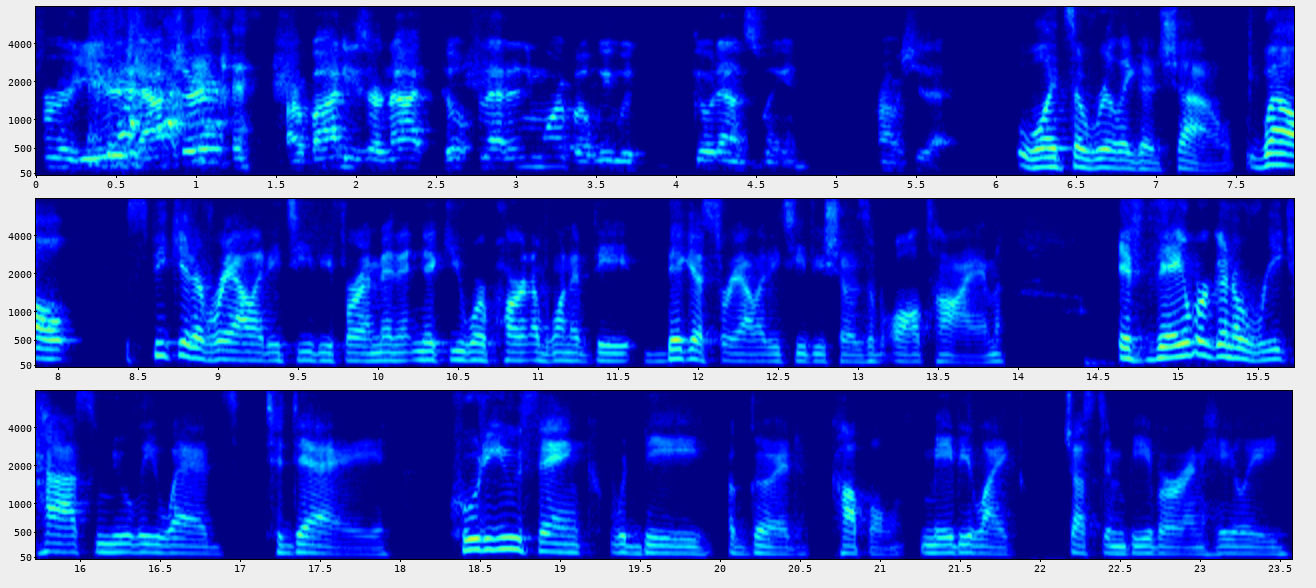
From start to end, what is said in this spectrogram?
for years after. Our bodies are not built for that anymore, but we would go down swinging. Promise you that. Well, it's a really good show. Well, speaking of reality TV for a minute, Nick, you were part of one of the biggest reality TV shows of all time. If they were going to recast Newlyweds today, who do you think would be a good couple? Maybe like Justin Bieber and Hailey.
